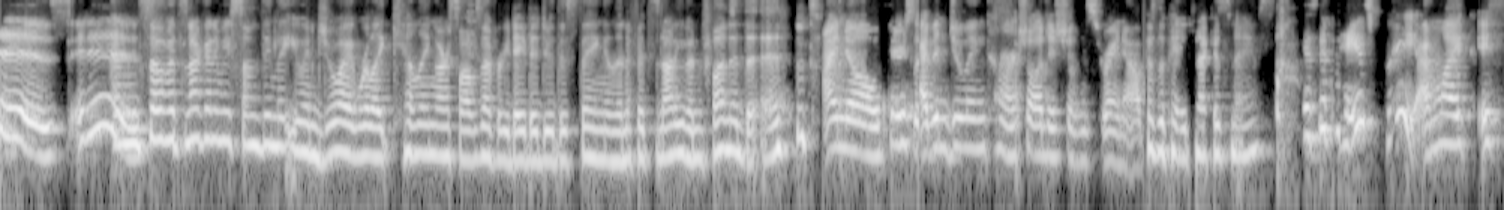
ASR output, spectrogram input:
is. It is. And so if it's not going to be something that you enjoy, we're like killing ourselves every day to do this thing. And then if it's not even fun at the end, I know. Seriously, I've been doing commercial auditions right now because the paycheck is nice. because the pay is great. I'm like, if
